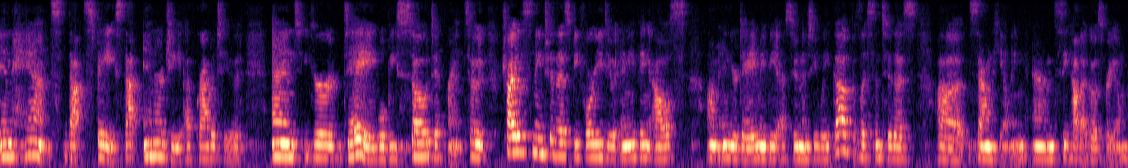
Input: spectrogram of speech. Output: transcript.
enhance that space, that energy of gratitude, and your day will be so different. So try listening to this before you do anything else um, in your day. Maybe as soon as you wake up, listen to this uh, sound healing and see how that goes for you.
